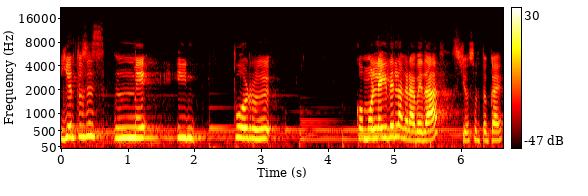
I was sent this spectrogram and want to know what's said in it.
y entonces, me, por, como ley de la gravedad, si yo suelto caer,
